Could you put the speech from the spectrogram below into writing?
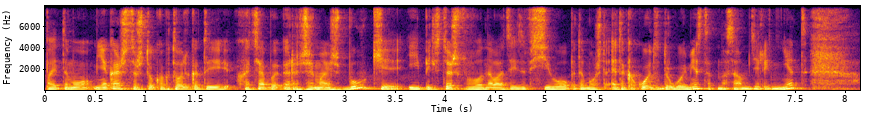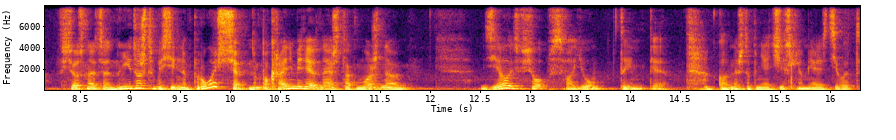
Поэтому мне кажется, что как только ты хотя бы разжимаешь булки и перестаешь волноваться из-за всего, потому что это какое-то другое место, на самом деле нет, все становится, ну не то чтобы сильно проще, но, по крайней мере, знаешь, так можно делать все в своем темпе. Главное, чтобы не отчислили. У меня есть вот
